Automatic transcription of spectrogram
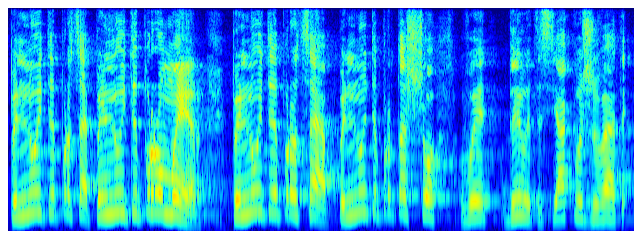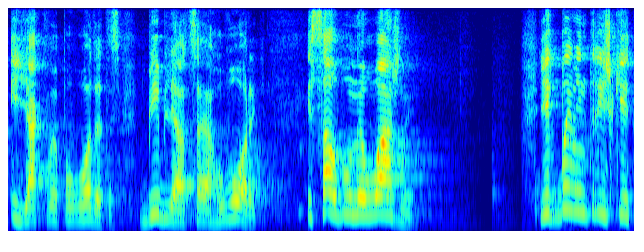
пильнуйте про це, пильнуйте про мир, пильнуйте про це, пильнуйте про те, що ви дивитесь, як ви живете і як ви поводитесь. Біблія це говорить. Ісав був неуважний. Якби він трішки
